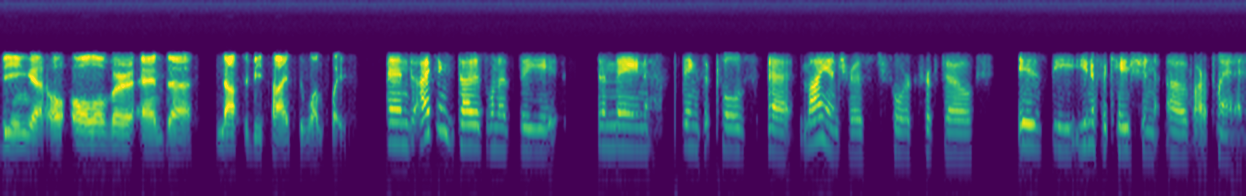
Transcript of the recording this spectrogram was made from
being all, all over and not to be tied to one place. And I think that is one of the the main things that pulls at my interest for crypto is the unification of our planet.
